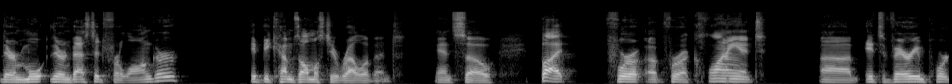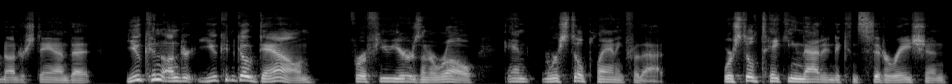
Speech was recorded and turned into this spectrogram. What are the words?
they're more they're invested for longer, it becomes almost irrelevant. And so, but for a, for a client um, it's very important to understand that you can under you can go down for a few years in a row, and we're still planning for that. We're still taking that into consideration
